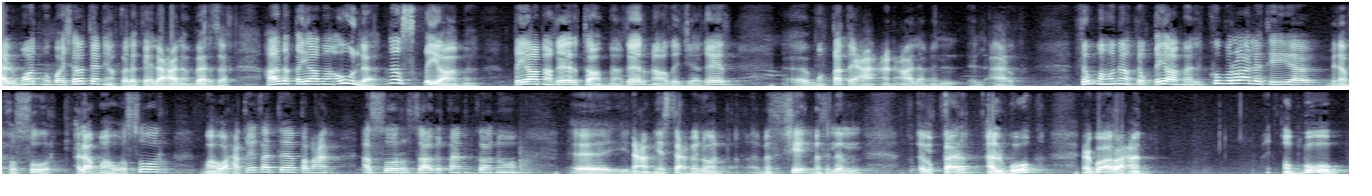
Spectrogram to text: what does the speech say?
الموت مباشرة ينقلك إلى عالم برزخ. هذا قيامة أولى نص قيامة. قيامة غير تامة غير ناضجة غير منقطعة عن عالم الأرض. ثم هناك القيامة الكبرى التي هي بنفخ الصور. ألا ما هو الصور؟ ما هو حقيقته طبعا الصور سابقا كانوا آه، نعم يستعملون مثل شيء مثل القرن البوق عبارة عن أنبوب.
